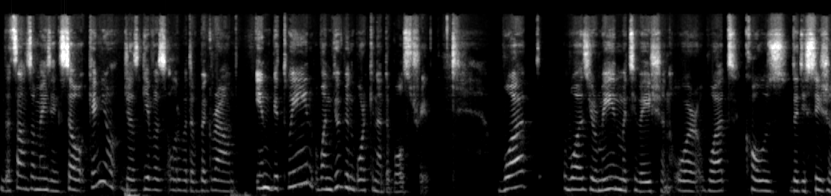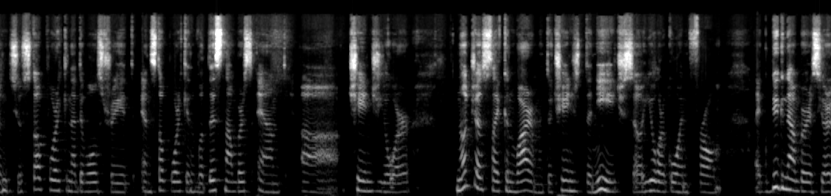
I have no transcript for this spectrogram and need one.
That sounds amazing. So, can you just give us a little bit of background in between when you've been working at the Wall Street? What was your main motivation, or what caused the decision to stop working at the Wall Street and stop working with these numbers and uh, change your not just like environment to change the niche? So you are going from like big numbers you're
